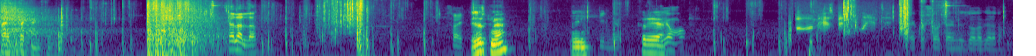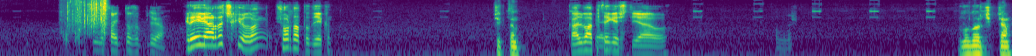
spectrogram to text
Kayıtta kanka. Helal lan. Site Yırt mü? Değil. bilmiyorum. Kuruyor. Duyuyor mu? Eko short önümüzde olabilir adam. Site'da zıplıyor. Graveyard'a çıkıyor lan. Short atladı yakın. Çıktım. Galiba pite Geldi. geçti ya o. Olabilir. Bula doğru çıkacağım.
